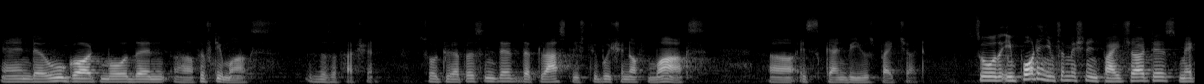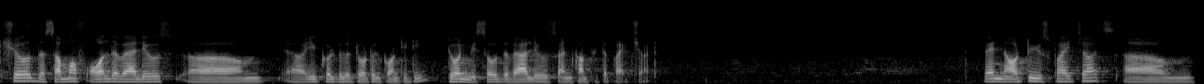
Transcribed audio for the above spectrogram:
and who got more than 50 marks is this is a fraction. So, to represent that the class distribution of marks uh, is can be used pie chart. So, the important information in pie chart is make sure the sum of all the values um, uh, equal to the total quantity do not miss out the values and compute the pie chart. When not to use pie charts um,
